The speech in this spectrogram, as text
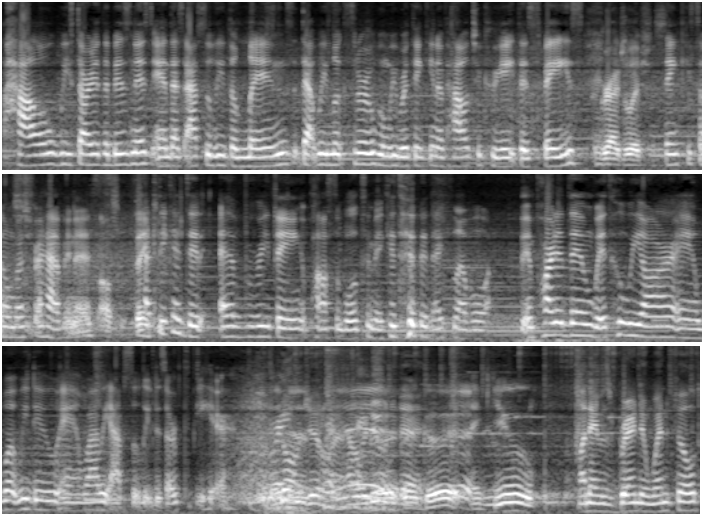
how we started the business, and that's absolutely the lens that we looked through when we were thinking of how to create this space. Congratulations. Thank you so much for having us. Awesome. Thank I you. I think I did everything possible to make it to the next level. Imparted them with who we are and what we do and why we absolutely deserve to be here. How's it going, gentlemen? How are we doing today? Good, thank you. My name is Brandon Winfield.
